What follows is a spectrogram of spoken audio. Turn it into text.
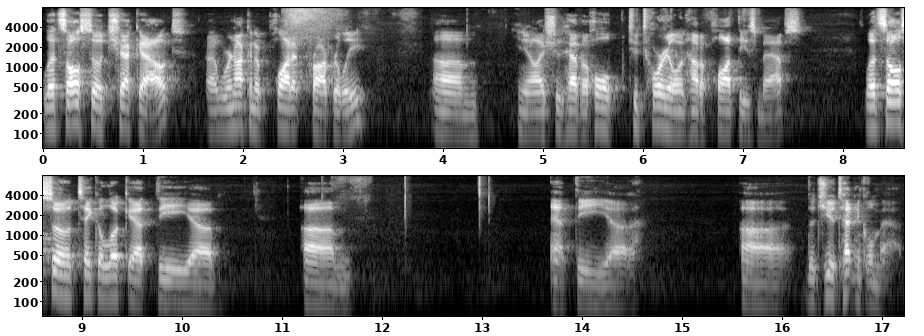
let's also check out. Uh, we're not going to plot it properly. Um, you know, I should have a whole tutorial on how to plot these maps. Let's also take a look at the uh, um, at the uh, uh, the geotechnical map,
